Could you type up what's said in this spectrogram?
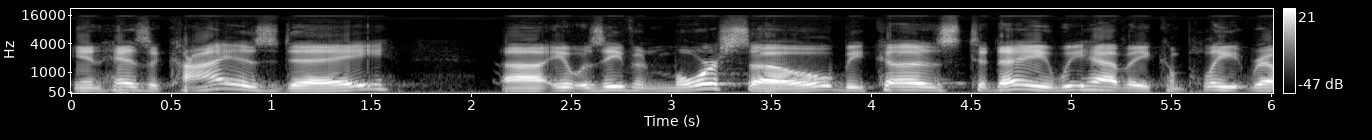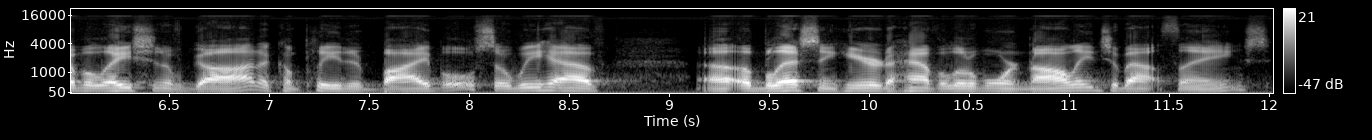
in Hezekiah's day, uh, it was even more so because today we have a complete revelation of God, a completed Bible. So we have uh, a blessing here to have a little more knowledge about things.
